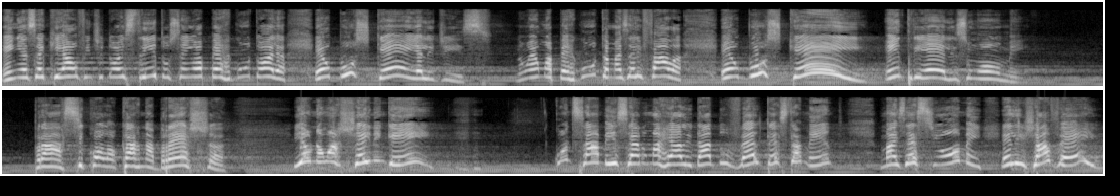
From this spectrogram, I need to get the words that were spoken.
Em Ezequiel 22, 30, o Senhor pergunta: Olha, eu busquei, ele disse. Não é uma pergunta, mas ele fala: Eu busquei entre eles um homem para se colocar na brecha, e eu não achei ninguém. Quando sabe, isso era uma realidade do Velho Testamento. Mas esse homem, ele já veio.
